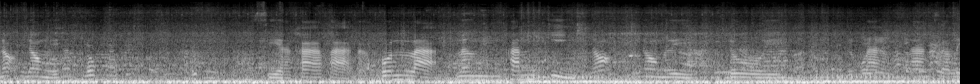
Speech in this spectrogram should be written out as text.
เนาะพี่น้องเลยครับลงมาเสียค่าผากคนละหนึ่งพันกี่เนาะพี่น้องเลยโดยทางทางเล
